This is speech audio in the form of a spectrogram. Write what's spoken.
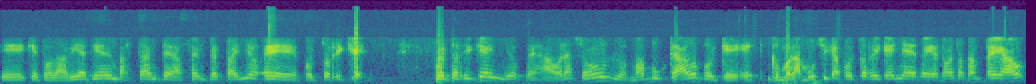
eh, que todavía tienen bastante acento español, eh, puertorriqueño, puertorriqueño, pues ahora son los más buscados porque como la música puertorriqueña de reggaetón está tan pegado,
